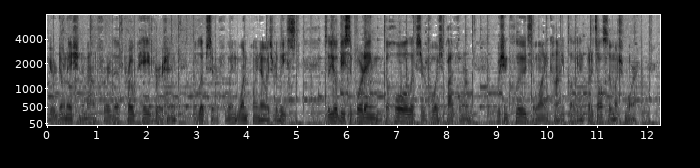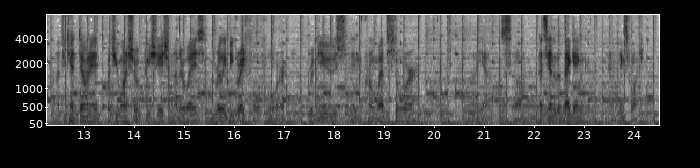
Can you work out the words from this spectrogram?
your donation amount for the pro paid version of LipSurf when 1.0 is released. So you'll be supporting the whole LipSurf voice platform, which includes the WaniKani plugin, but it's also much more. Uh, if you can't donate, but you want to show appreciation other ways, really be grateful for reviews in the Chrome Web Store. Uh, yeah, so that's the end of the begging, and thanks for watching.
